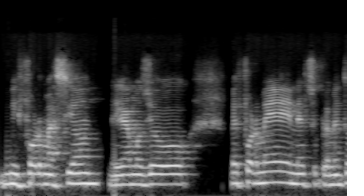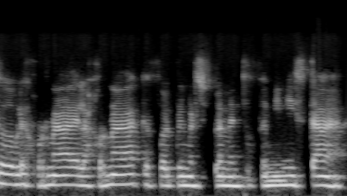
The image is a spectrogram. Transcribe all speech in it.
mi formación. Digamos, yo me formé en el suplemento doble jornada de la jornada, que fue el primer suplemento feminista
